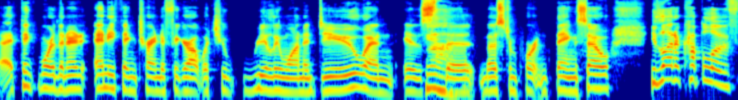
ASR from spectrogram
I think more than anything, trying to figure out what you really want to do and is Yeah. the most important thing. So you led a couple of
